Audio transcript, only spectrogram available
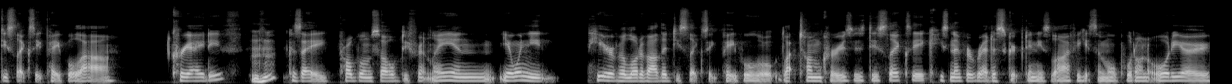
dyslexic people are creative because they problem solve differently. And yeah, when you hear of a lot of other dyslexic people, or like Tom Cruise is dyslexic, he's never read a script in his life. He gets them all put on audio.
